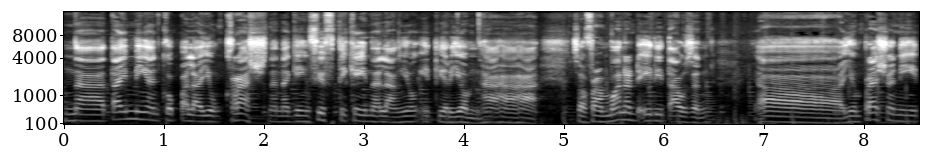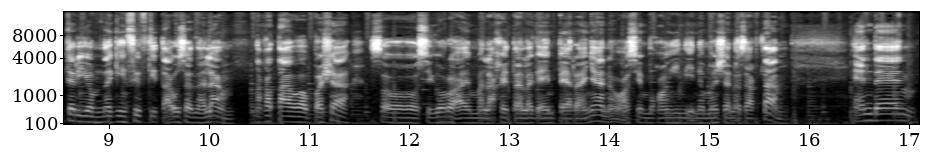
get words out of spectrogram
na timingan ko pala yung crash na naging 50k na lang yung Ethereum. Ha ha ha. So from 180,000, uh, yung presyo ni Ethereum naging 50,000 na lang. Nakatawa pa siya. So siguro ay malaki talaga yung pera niya no kasi mukhang hindi naman siya nasaktan. And then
